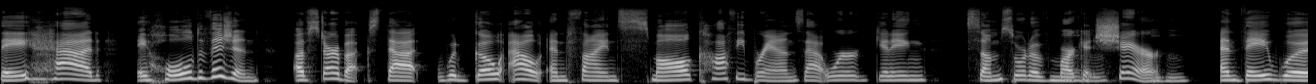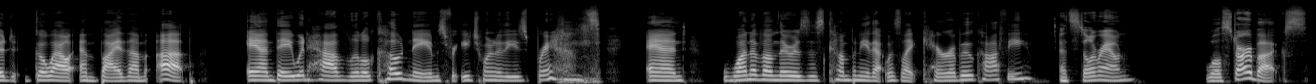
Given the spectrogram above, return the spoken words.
they had a whole division of Starbucks that would go out and find small coffee brands that were getting some sort of market Mhm. share Mhm. and they would go out and buy them up and they would have little code names for each one of these brands and one of them there was this company that was like caribou coffee It's still around. well starbucks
